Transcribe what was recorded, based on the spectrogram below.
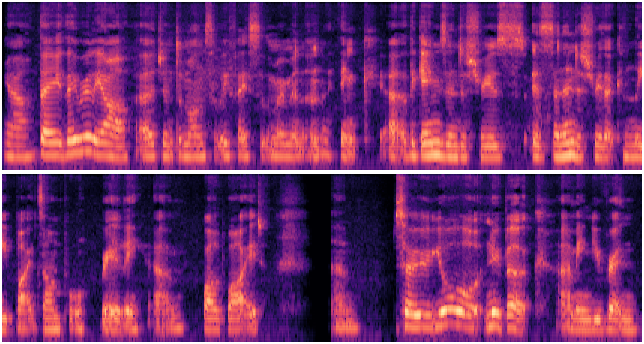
Yeah, they they really are urgent demands that we face at the moment, and I think uh, the games industry is is an industry that can lead by example, really, um, worldwide. Um, so your new book, I mean, you've written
